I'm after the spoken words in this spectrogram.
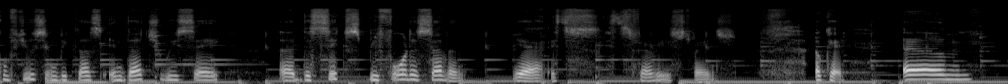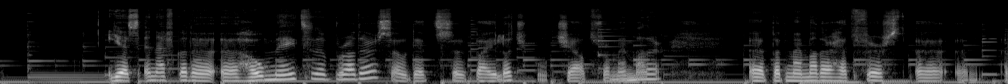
confusing because in Dutch we say uh, the six before the seven. Yeah, it's it's very strange. Okay. Um, yes, and I've got a, a homemade uh, brother, so that's a biological child from my mother. Uh, but my mother had first uh, um, uh,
